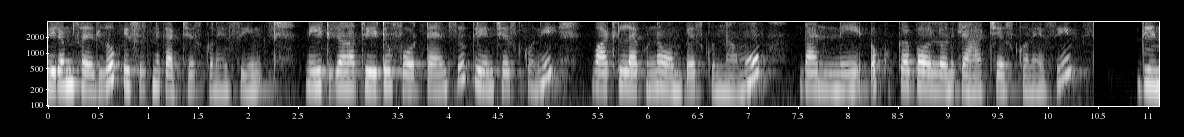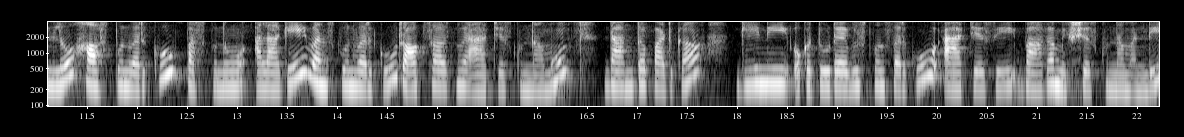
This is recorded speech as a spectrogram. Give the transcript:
మీడియం సైజులో పీసెస్ని కట్ చేసుకునేసి నీట్గా three to four times clean చేసుకొని వాటర్ లేకుండా వంపేసుకుందాము. దాన్ని ఒక కుక్కర్ బౌల్లోనికి యాడ్ చేసుకొనేసి దీనిలో హాఫ్ స్పూన్ వరకు పసుపును అలాగే వన్ స్పూన్ వరకు రాక్ సాల్ట్ను యాడ్ చేసుకున్నాము. దాంతో పాటుగా గీని ఒక టూ టేబుల్ స్పూన్స్ వరకు యాడ్ చేసి బాగా మిక్స్ చేసుకున్నామండి.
